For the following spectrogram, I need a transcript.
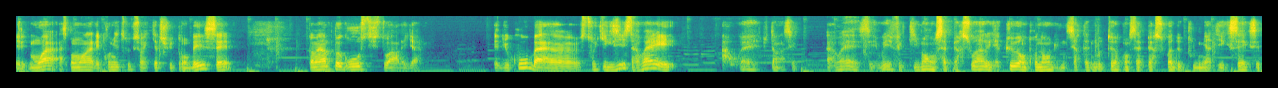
Et moi, à ce moment-là, les premiers trucs sur lesquels je suis tombé, c'est quand même un peu gros cette histoire, les gars. Et du coup, bah, ce truc existe, ah ouais, ah ouais, putain, c'est. Ah ouais, c'est oui, effectivement, on s'aperçoit, il n'y a que en prenant d'une certaine hauteur qu'on s'aperçoit de tout le merdier que c'est, etc.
